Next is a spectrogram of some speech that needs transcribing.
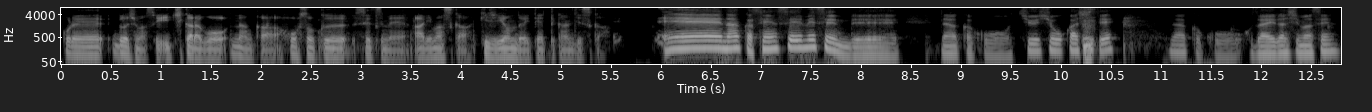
これ、どうします ?1 から5、なんか法則説明ありますか？記事読んどいてって感じですか？えー、なんか先生目線で、なんかこう、抽象化して、なんかこう、お題出しません？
